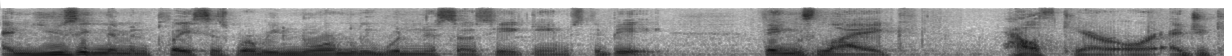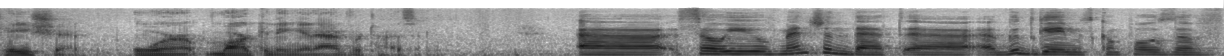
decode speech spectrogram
and using them in places where we normally wouldn't associate games to be. Things like healthcare or education or marketing and advertising. Uh, so you've mentioned that uh, a good game is composed of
